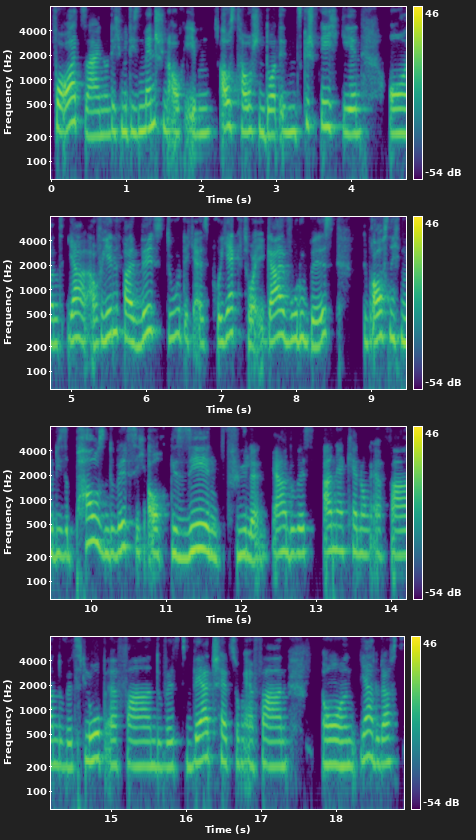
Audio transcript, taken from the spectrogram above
vor Ort sein und dich mit diesen Menschen auch eben austauschen, dort ins Gespräch gehen. Und ja, auf jeden Fall willst du dich als Projektor, egal wo du bist, Du brauchst nicht nur diese Pausen, du willst dich auch gesehen fühlen. Ja, du willst Anerkennung erfahren, du willst Lob erfahren, du willst Wertschätzung erfahren. Und ja, du darfst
